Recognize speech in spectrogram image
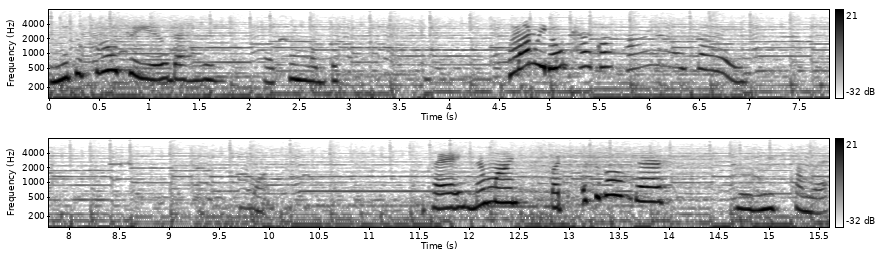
I need to prove to you that we acting like this. Come on, we don't have got time, say. Come on. Okay, never mind. But if you go over there, you'll reach somewhere.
